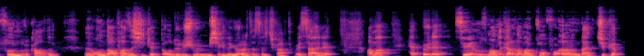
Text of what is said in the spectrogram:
sorumluluk aldım. Ondan fazla şirkette o dönüşümün bir şekilde yol haritasını çıkarttık vesaire. Ama hep böyle senin uzmanlık alanın ama konfor alanından çıkıp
